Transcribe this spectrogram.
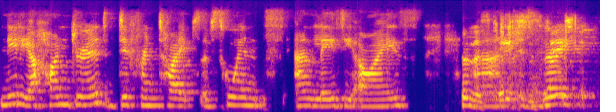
nearly a hundred different types of squints and lazy eyes. it's very,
